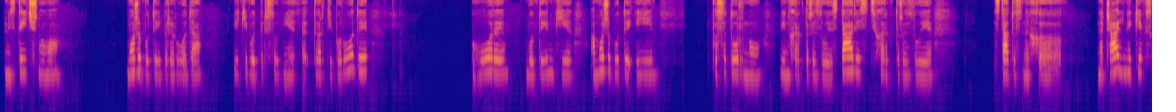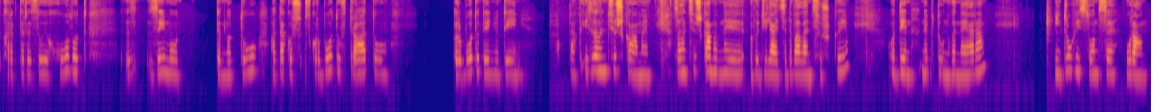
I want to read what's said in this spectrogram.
містичного. Може бути і природа, в якій будуть присутні е, тверді породи, гори, будинки, а може бути і по Сатурну він характеризує старість, характеризує статусних е, начальників, характеризує холод, зиму, темноту, а також скорботу, втрату, роботу день у день. Так, і за ланцюжками. За ланцюжками в неї виділяються два ланцюжки: один Нептун Венера і другий Сонце Уран.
